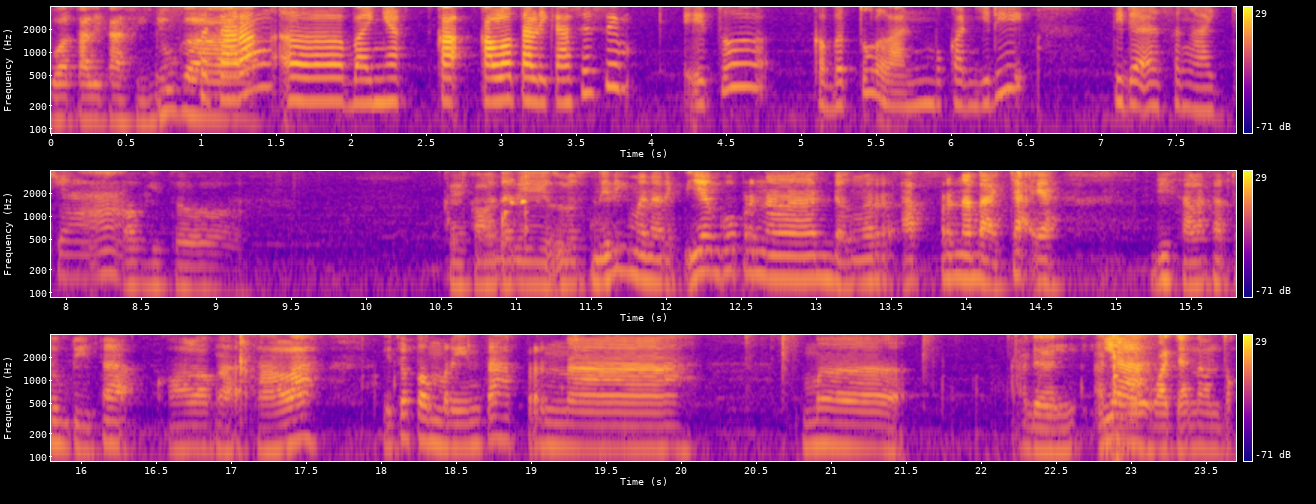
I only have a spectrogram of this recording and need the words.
buat tali kasih juga. sekarang eh, banyak ka- kalau tali kasih sih itu kebetulan bukan jadi tidak sengaja Oh gitu. Oke, kalau dari lu sendiri gimana, Rik? Iya, gue pernah denger, pernah baca ya di salah satu berita, kalau nggak salah itu pemerintah pernah me ada ada Iya. wacana untuk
